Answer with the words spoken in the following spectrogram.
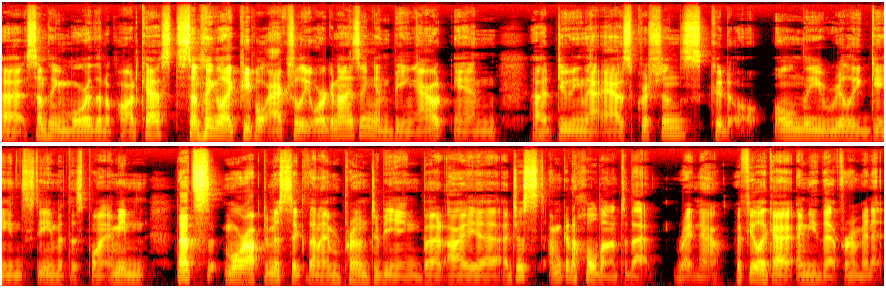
uh, something more than a podcast, something like people actually organizing and being out and uh, doing that as Christians could only really gain steam at this point. I mean, that's more optimistic than I'm prone to being, but I, uh, I just, I'm gonna hold on to that right now. I feel like I, I need that for a minute.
